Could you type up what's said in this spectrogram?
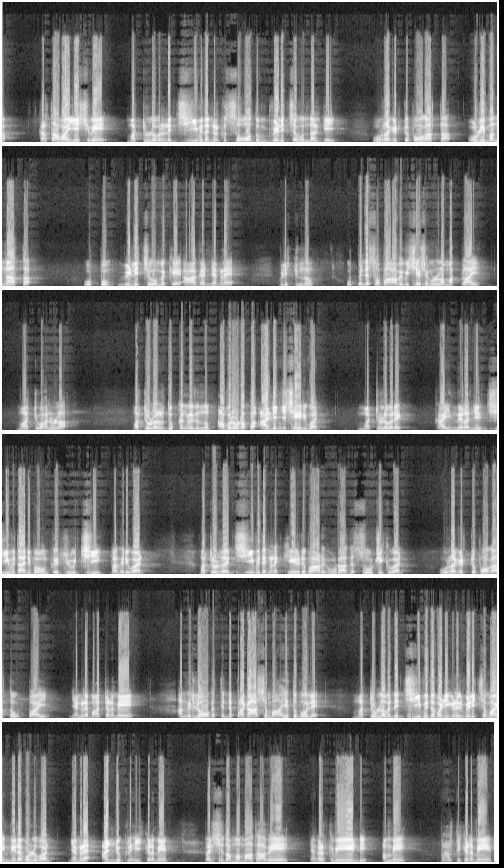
കർത്താവായ യേശുവെ മറ്റുള്ളവരുടെ ജീവിതങ്ങൾക്ക് സ്വാദും വെളിച്ചവും നൽകി. ഉറകിട്ട് പോകാത്ത ഒളിമങ്ങാത്ത ഉപ്പും വെളിച്ചവുമൊക്കെ ആകാൻ ഞങ്ങളെ വിളിക്കുന്നു. ഉപ്പിന്റെ സ്വഭാവ വിശേഷങ്ങളുള്ള മക്കളായി മാറ്റുവാനുള്ള മറ്റുള്ളവരുടെ ദുഃഖങ്ങളിൽ നിന്നും അവരോടൊപ്പം അടിഞ്ഞു ചേരുവാൻ മറ്റുള്ളവരെ കൈനിറഞ്ഞ് ജീവിതാനുഭവങ്ങൾക്ക് രുചി പകരുവാൻ മറ്റുള്ളവരുടെ ജീവിതങ്ങളെ കേടുപാട് കൂടാതെ സൂക്ഷിക്കുവാൻ ഉറകെട്ടു പോകാത്ത ഉപ്പായി ഞങ്ങളെ മാറ്റണമേ. അങ്ങ് ലോകത്തിന്റെ പ്രകാശമായതുപോലെ മറ്റുള്ളവന്റെ ജീവിത വഴികളിൽ വെളിച്ചമായി നിലകൊള്ളുവാൻ ഞങ്ങളെ അനുഗ്രഹിക്കണമേ. പരിശുദ്ധ അമ്മ മാതാവേ ഞങ്ങൾക്ക് വേണ്ടി അമ്മേ പ്രാർത്ഥിക്കണമേ.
